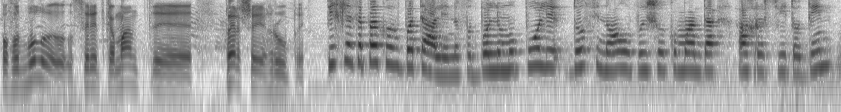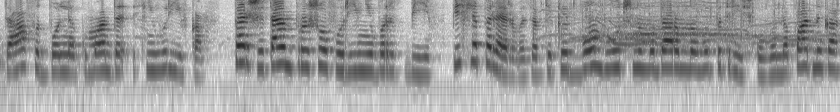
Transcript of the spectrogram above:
по футболу среди команд команд е, першої групи. Після запеклих баталій на футбольному полі до фіналу вийшла команда Агросвіт 1 та футбольна команда Снігурівка. Перший тайм пройшов у рівній боротьбі. Після перерви, завдяки двом влучним ударам новопетрівського нападника,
